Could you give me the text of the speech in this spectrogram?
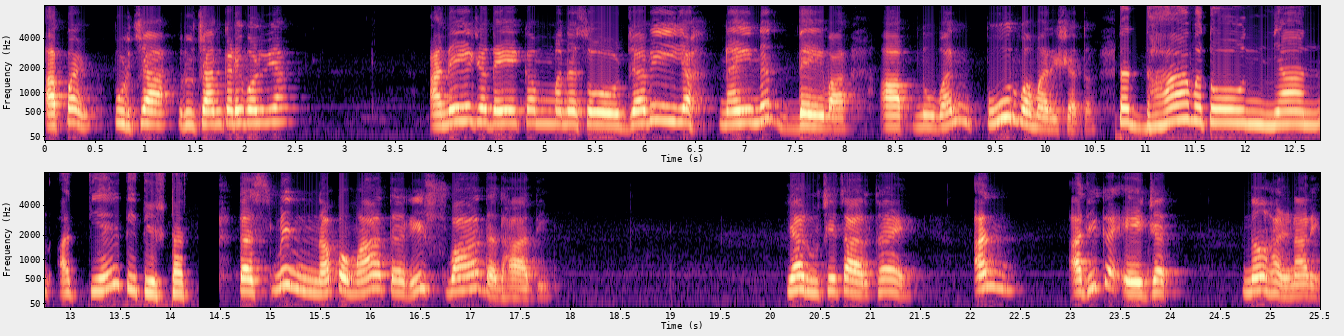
आपण पुढच्या रुचांकडे वळूया. अनेजदेकम मनसो जवीय नैन देवा आपनुवन पूर्वमर्शत तद्धावतोन्यान अत्येति तिष्ठत। तस्मिन्नपमातरिष्वा दधाती। या रुचेचा अर्थ आहे अन अधिक एजत न हलणारे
